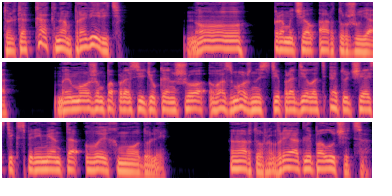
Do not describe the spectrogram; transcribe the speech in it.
Только как нам проверить?» «Ну, промычал Артур жуя. «Мы можем попросить у Кэншо возможности проделать эту часть эксперимента в их модуле». «Артур, вряд ли получится.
